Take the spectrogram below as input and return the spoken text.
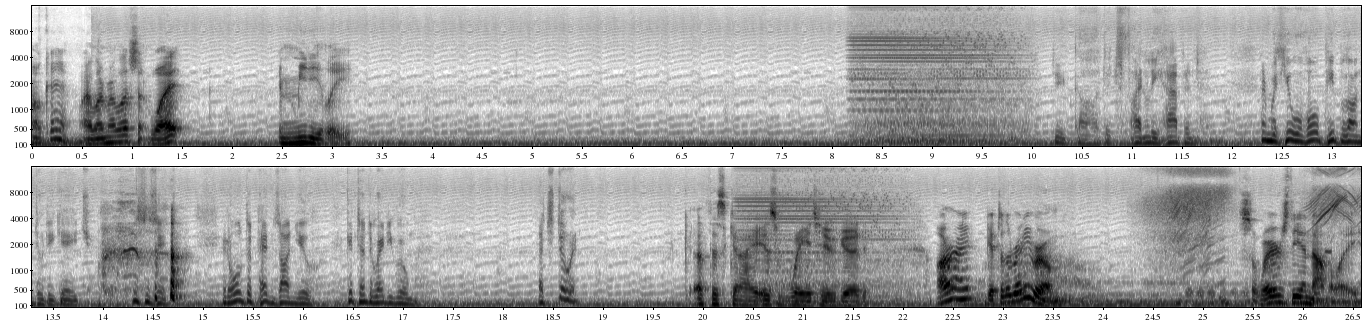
Okay, I learned my lesson. What? Immediately. Dear God, it's finally happened. And with you of all people on duty, Gage. This is it. it all depends on you. Get to the ready room. Let's do it. Uh, This guy is way too good. Alright, get to the ready room. So where's the anomaly?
